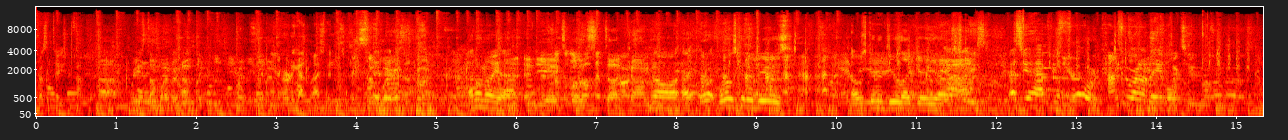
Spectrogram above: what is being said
presentation content. Um, based on whatever, um, like, if you, you You've already got my videos. So where is this going? I don't know yet. NDAexposed.com. No, I, what what I was gonna do is, I was gonna do like a, uh, As you have before, if you are not able to,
